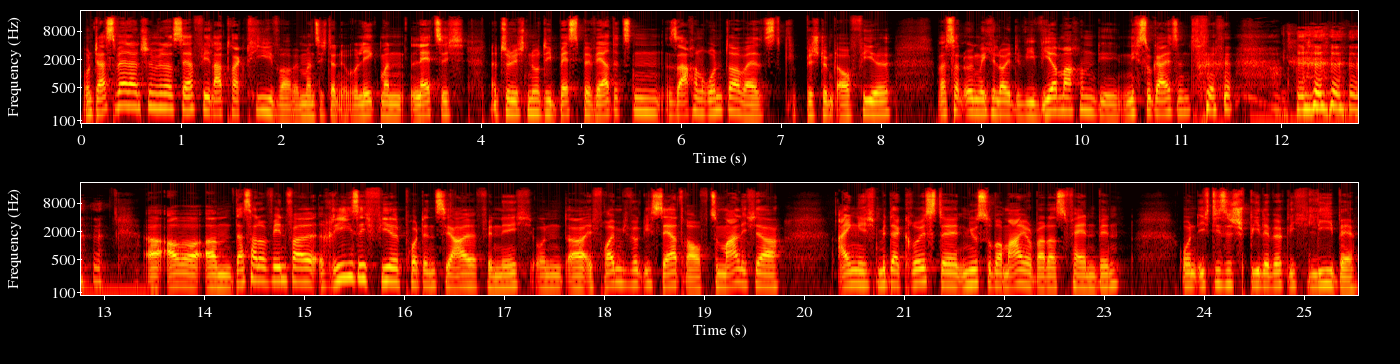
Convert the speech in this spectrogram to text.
Und das wäre dann schon wieder sehr viel attraktiver, wenn man sich dann überlegt, man lädt sich natürlich nur die bestbewertetsten Sachen runter, weil es gibt bestimmt auch viel, was dann irgendwelche Leute wie wir machen, die nicht so geil sind. äh, aber ähm, das hat auf jeden Fall riesig viel Potenzial, finde ich. Und äh, ich freue mich wirklich sehr drauf, zumal ich ja eigentlich mit der größte New Super Mario Bros. Fan bin und ich diese Spiele wirklich liebe.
